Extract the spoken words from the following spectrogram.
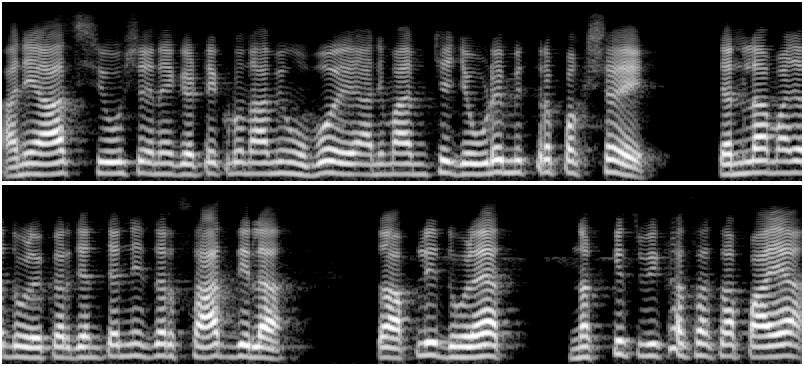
आणि आज शिवसेने गटेकडून आम्ही उभो आहे आणि आमचे जेवढे मित्र पक्ष आहे त्यांना माझ्या धुळेकर जनतेने जर साथ दिला तर आपली धुळ्यात नक्कीच विकासाचा पाया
